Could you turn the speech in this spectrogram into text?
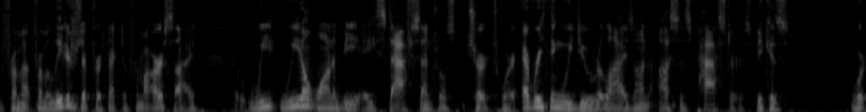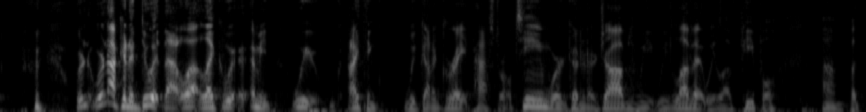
from a from a leadership perspective from our side we we don't want to be a staff central church where everything we do relies on us as pastors because we're we're, we're not going to do it that well. Like we're, I mean, we I think we've got a great pastoral team. We're good at our jobs. We we love it. We love people. Um, but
